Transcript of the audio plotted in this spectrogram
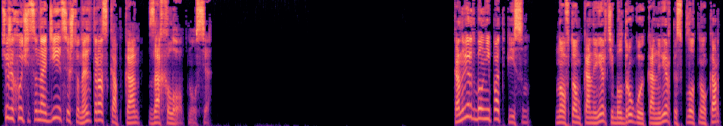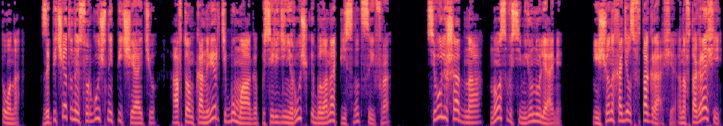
Все же хочется надеяться, что на этот раз капкан захлопнулся. Конверт был не подписан, но в том конверте был другой конверт из плотного картона, запечатанный сургучной печатью, а в том конверте бумага, посередине ручкой была написана цифра. Всего лишь одна, но с восемью нулями. Еще находилась фотография, а на фотографии...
